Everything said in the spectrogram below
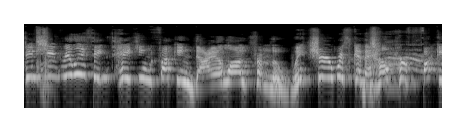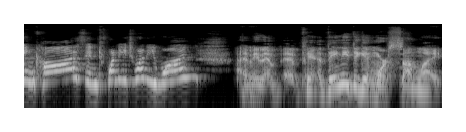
Did she really think taking fucking dialogue from The Witcher was going to help her fucking cause in 2021? I mean, they need to get more sunlight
